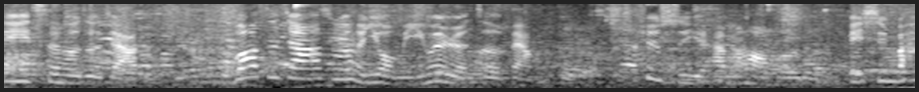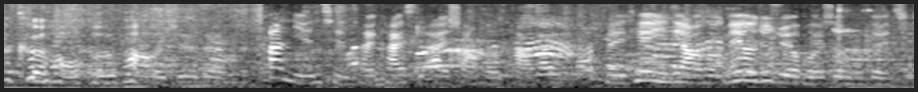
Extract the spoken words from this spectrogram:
第一次喝这家的，我不知道这家是不是很有名，因为人真的非常多，确实也还蛮好喝的，比星巴克好喝吧？我觉得半年前才开始爱上喝咖啡，每天一定要喝，没有就觉得浑身不对劲。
